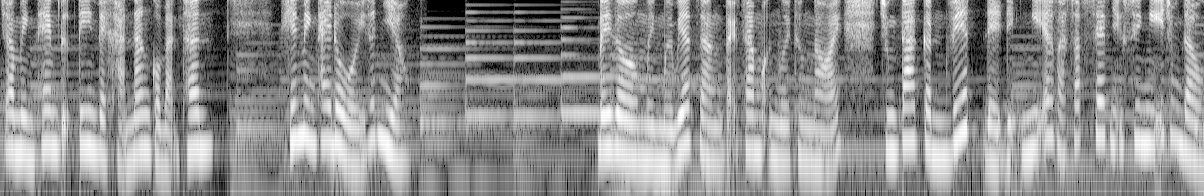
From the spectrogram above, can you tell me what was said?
cho mình thêm tự tin về khả năng của bản thân, khiến mình thay đổi rất nhiều. Bây giờ mình mới biết rằng tại sao mọi người thường nói chúng ta cần viết để định nghĩa và sắp xếp những suy nghĩ trong đầu,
